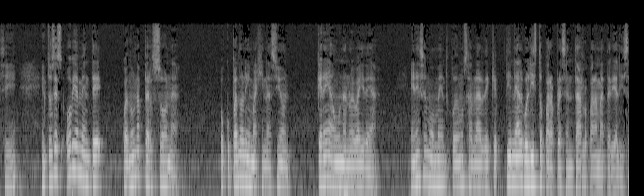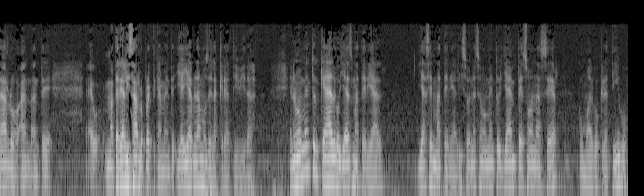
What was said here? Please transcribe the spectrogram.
¿Sí? Entonces, obviamente, cuando una persona ocupando la imaginación crea una nueva idea, en ese momento podemos hablar de que tiene algo listo para presentarlo, para materializarlo ante eh, materializarlo prácticamente. Y ahí hablamos de la creatividad. En el momento en que algo ya es material, ya se materializó, en ese momento ya empezó a nacer como algo creativo.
